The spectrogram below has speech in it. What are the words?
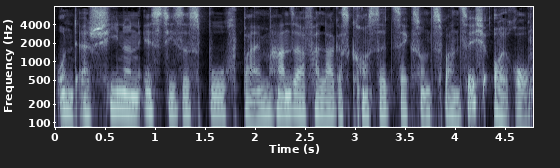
Und erschienen ist dieses Buch beim Hansa Verlag. Es kostet 26 Euro.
